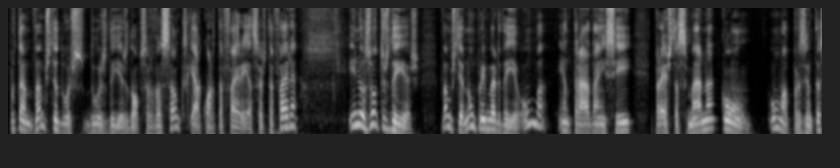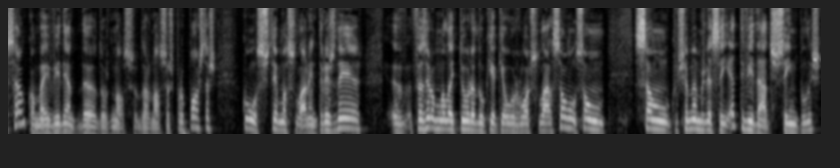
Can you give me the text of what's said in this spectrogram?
Portanto, vamos ter duas, duas dias de observação, que é a quarta-feira e a sexta-feira, e nos outros dias vamos ter, num primeiro dia, uma entrada em si para esta semana com uma apresentação, como é evidente, de, dos nossos, das nossas propostas, com o sistema solar em 3D, eh, fazer uma leitura do que é, que é o relógio solar. São, são, são chamamos-lhe assim, atividades simples,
